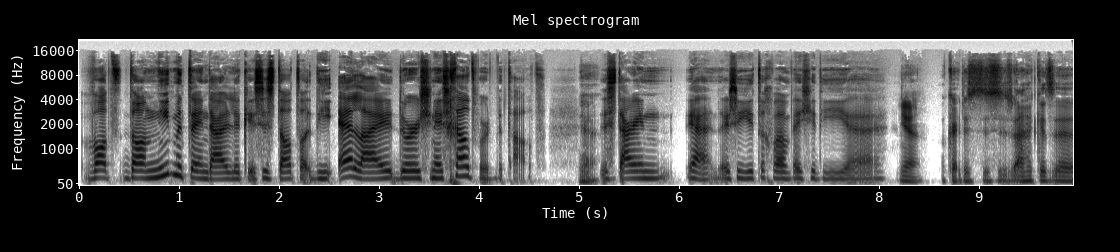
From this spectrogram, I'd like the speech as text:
Wat dan niet meteen duidelijk is, is dat die ally door Chinees geld wordt betaald. Ja. Dus daarin, ja, daar zie je toch wel een beetje die. eh, ja. Oké, dus het is eigenlijk het eh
